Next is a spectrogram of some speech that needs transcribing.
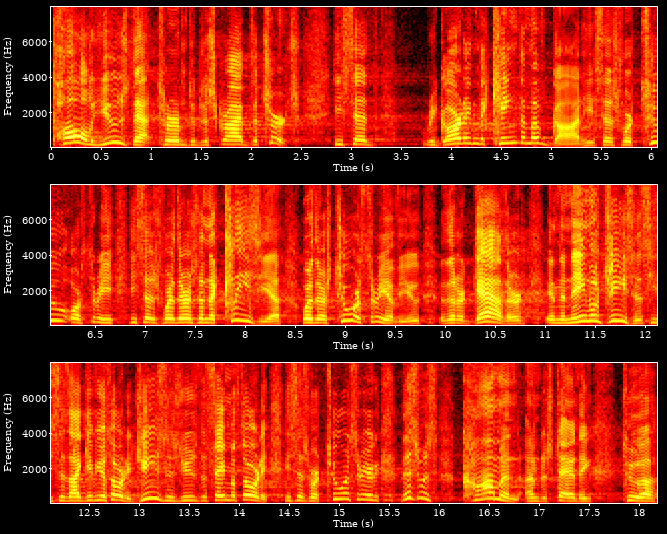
Paul used that term to describe the church. He said, regarding the kingdom of God, he says, where two or three, he says, where there's an ecclesia, where there's two or three of you that are gathered in the name of Jesus, he says, I give you authority. Jesus used the same authority. He says, where two or three are, this was common understanding to a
